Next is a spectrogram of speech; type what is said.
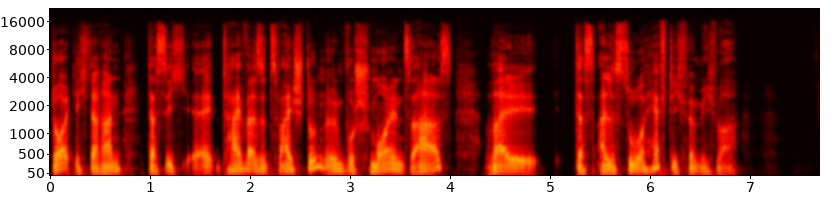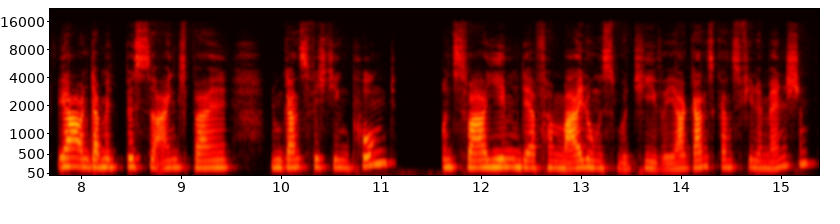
deutlich daran, dass ich äh, teilweise zwei Stunden irgendwo schmollend saß, weil das alles so heftig für mich war. Ja, und damit bist du eigentlich bei einem ganz wichtigen Punkt. Und zwar jedem der Vermeidungsmotive. Ja, ganz, ganz viele Menschen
